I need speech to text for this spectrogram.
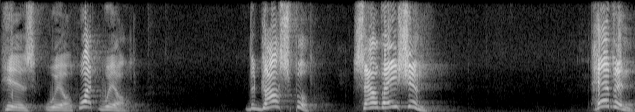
his will. What will? The gospel, salvation, heaven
